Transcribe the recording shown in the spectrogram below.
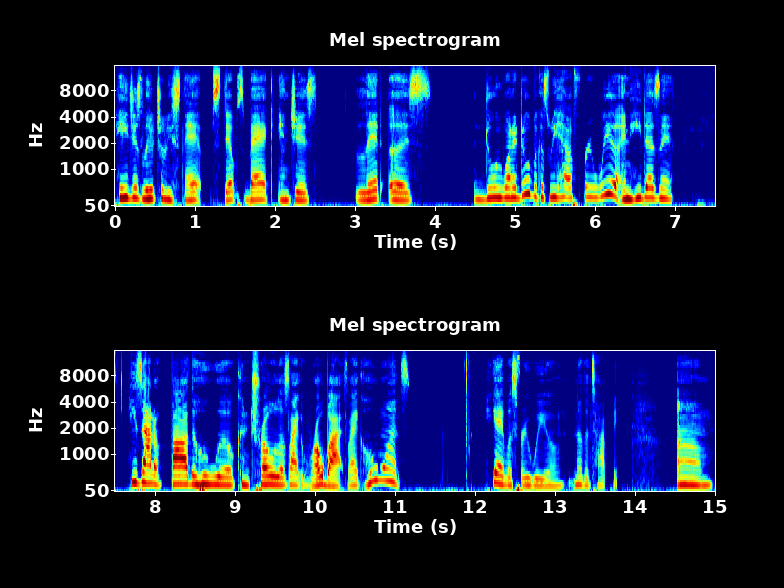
He just literally step steps back and just let us do we want to do because we have free will and he doesn't he's not a father who will control us like robots. Like who wants he gave us free will. Another topic. Um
